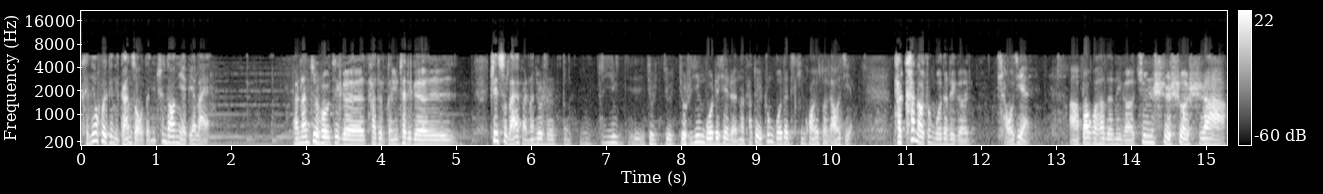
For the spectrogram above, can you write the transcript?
肯定会给你赶走的。你趁早你也别来。反正最后这个他就等于他这个这次来，反正就是英就就就是英国这些人呢，他对中国的情况有所了解，他看到中国的这个条件。啊，包括他的那个军事设施啊，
